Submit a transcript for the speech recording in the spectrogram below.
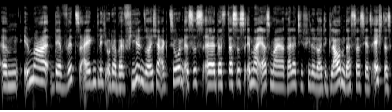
ähm, immer der Witz eigentlich oder bei vielen solcher Aktionen. Es ist, äh, dass, dass es immer erstmal relativ viele Leute glauben, dass das jetzt echt ist.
